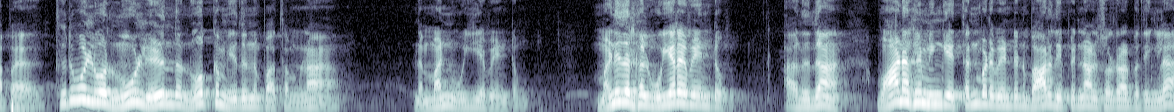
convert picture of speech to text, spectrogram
அப்போ திருவள்ளுவர் நூல் எழுந்த நோக்கம் எதுன்னு பார்த்தோம்னா இந்த மண் உய்ய வேண்டும். மனிதர்கள் உயர வேண்டும். அதுதான் வானகம் இங்கே தென்பட வேண்டும்னு பாரதி பின்னால் சொல்கிறார் பார்த்தீங்களா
